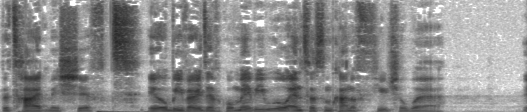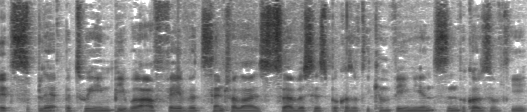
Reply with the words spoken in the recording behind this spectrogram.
the tide may shift. It will be very difficult. Maybe we'll enter some kind of future where it's split between people that have favored centralized services because of the convenience and because of the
